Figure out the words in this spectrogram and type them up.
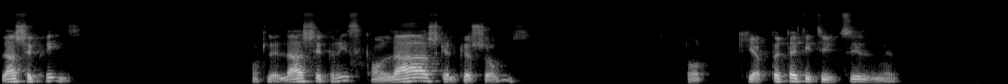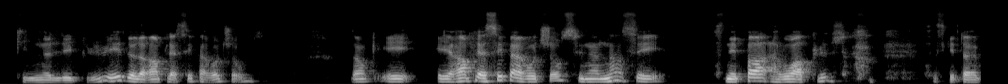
lâcher prise. Donc, le lâcher prise, c'est qu'on lâche quelque chose qui a peut-être été utile, mais qui ne l'est plus, et de le remplacer par autre chose. Donc, et, remplacer par autre chose, finalement, c'est, ce n'est pas avoir plus. c'est ce qui est un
